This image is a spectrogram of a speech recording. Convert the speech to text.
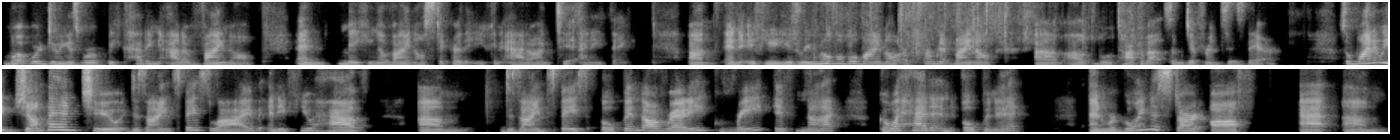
What we're doing is we'll be cutting out a vinyl and making a vinyl sticker that you can add on to anything. Um, and if you use removable vinyl or permanent vinyl, um, we'll talk about some differences there. So why don't we jump into Design Space Live? And if you have um, Design Space opened already, great. If not, go ahead and open it. And we're going to start off at um,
